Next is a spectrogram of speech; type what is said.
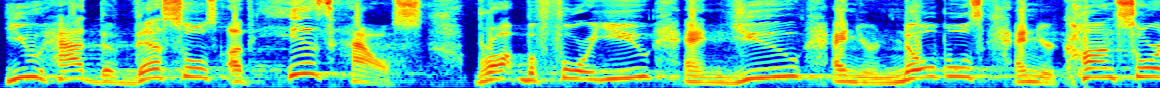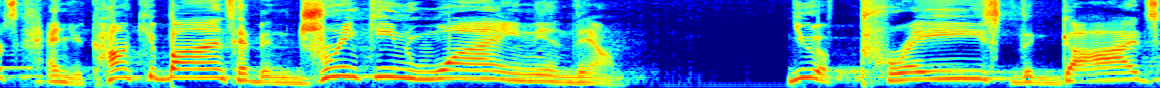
You had the vessels of his house brought before you, and you and your nobles and your consorts and your concubines have been drinking wine in them. You have praised the gods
